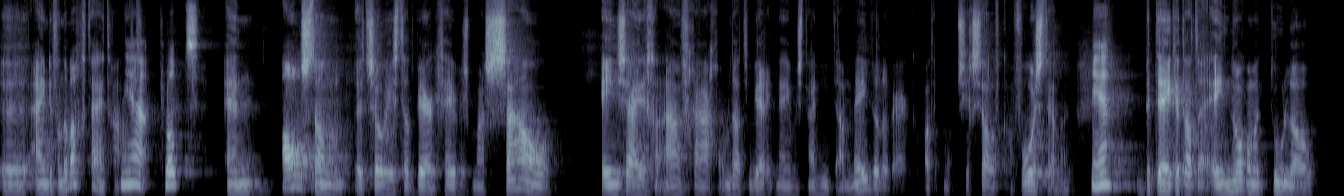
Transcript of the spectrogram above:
uh, einde van de wachttijd haalt. Ja, klopt. En als dan het zo is dat werkgevers massaal eenzijdig gaan aanvragen omdat die werknemers daar niet aan mee willen werken, wat ik me op zichzelf kan voorstellen, ja. betekent dat een enorme toeloop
